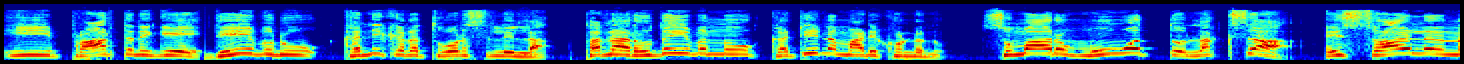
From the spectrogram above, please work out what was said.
ಈ ಪ್ರಾರ್ಥನೆಗೆ ದೇವರು ಕನಿಕರ ತೋರಿಸಲಿಲ್ಲ. ತನ್ನ ಹೃದಯವನ್ನು ಕಠಿಣ ಮಾಡಿಕೊಂಡನು. ಸುಮಾರು ಮೂವತ್ತು ಲಕ್ಷ ಇಸ್ರಾಯೇಲನ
